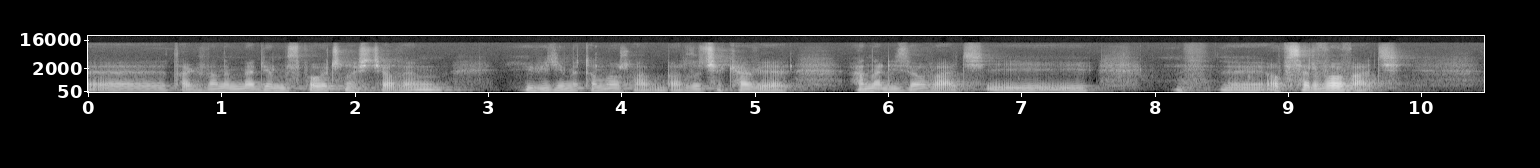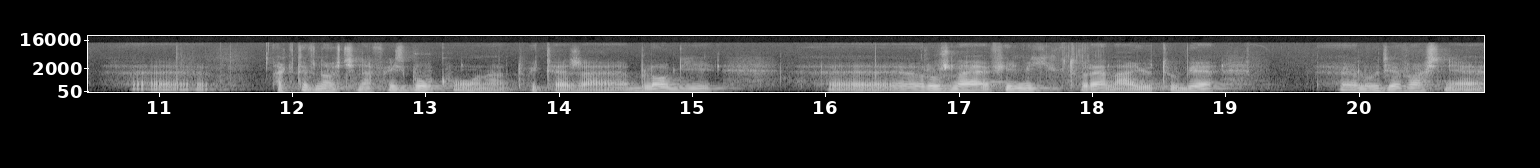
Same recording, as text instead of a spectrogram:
e, tak zwanym mediom społecznościowym i widzimy to można bardzo ciekawie analizować i e, obserwować e, aktywności na Facebooku, na Twitterze, blogi, różne filmiki, które na YouTubie ludzie właśnie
